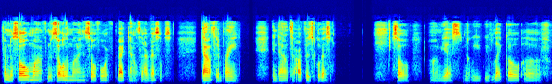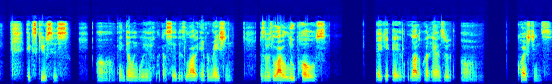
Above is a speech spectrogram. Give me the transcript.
from the soul mind, from the soul and mind, and so forth, back down to our vessels, down to the brain, and down to our physical vessel. So, um, yes, you know, we we've let go of excuses, um, and dealing with, like I said, there's a lot of information. There's, there's a lot of loopholes, aka a lot of unanswered um, questions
